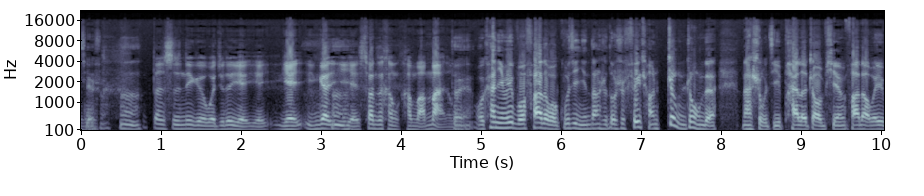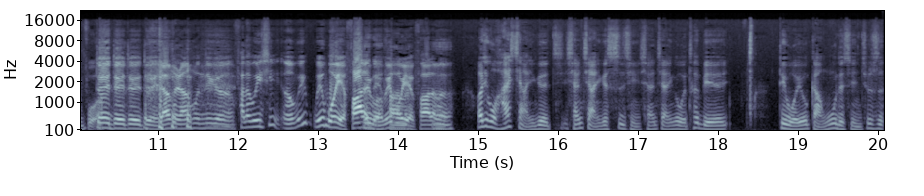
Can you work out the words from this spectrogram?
结。束，嗯。但是那个，我觉得也也也应该嗯也算是很很完满的。对，我看您微博发的，我估计您当时都是非常郑重的拿手机拍了照片发到微博。，对对对对，然后 然后那个发到微信，呃微微博也发了，对，微博也发了。嗯而且我还想一个想讲一个事情，想讲一个我特别对我有感悟的事情，就是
